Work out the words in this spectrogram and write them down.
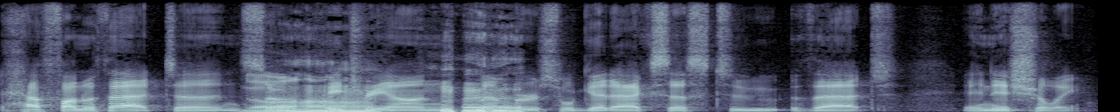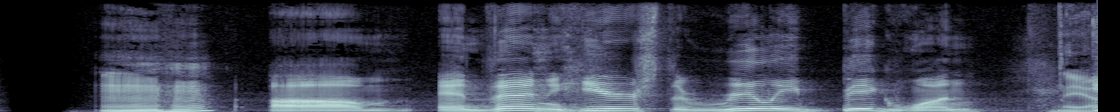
have fun with that. Uh, and so Uh-huh. Patreon members will get access to that initially. Mm-hmm. Um, and then here's the really big one. Yeah.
